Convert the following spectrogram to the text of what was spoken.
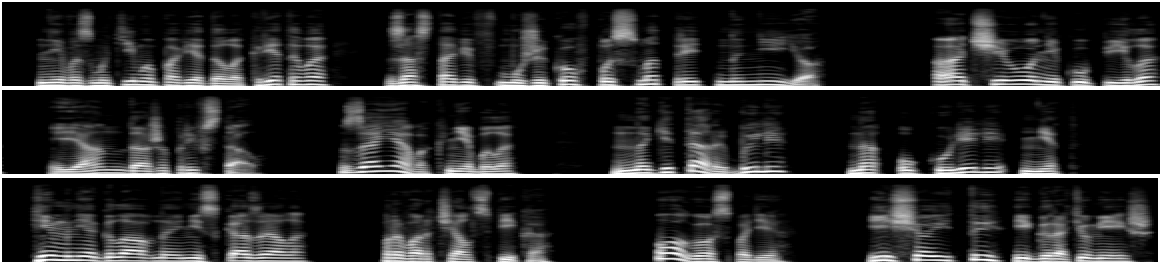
— невозмутимо поведала Кретова, заставив мужиков посмотреть на нее. «А чего не купила?» Ян даже привстал. Заявок не было. На гитары были, на укулеле нет. И мне главное не сказала, проворчал Спика. О, Господи, еще и ты играть умеешь,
